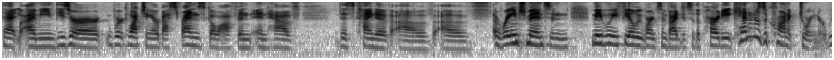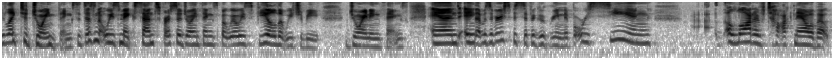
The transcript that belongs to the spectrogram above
that I mean these are our, we're watching our best friends go off and, and have this kind of, of, of arrangement and maybe we feel we weren't invited to the party. Canada's a chronic joiner. We like to join things. It doesn't always make sense for us to join things, but we always feel that we should be joining things. And, and that was a very specific agreement, but we're seeing a lot of talk now about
